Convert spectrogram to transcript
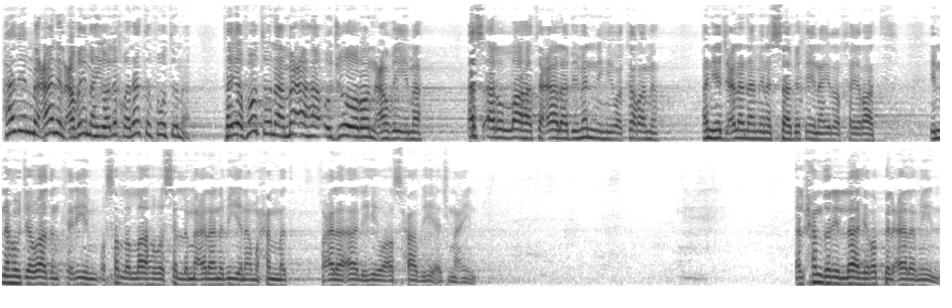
هذه المعاني العظيمة أيها الإخوة لا تفوتنا. فيفوتنا معها أجور عظيمة. أسأل الله تعالى بمنه وكرمه أن يجعلنا من السابقين إلى الخيرات. إنه جواد كريم وصلى الله وسلم على نبينا محمد وعلى آله وأصحابه أجمعين. الحمد لله رب العالمين.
